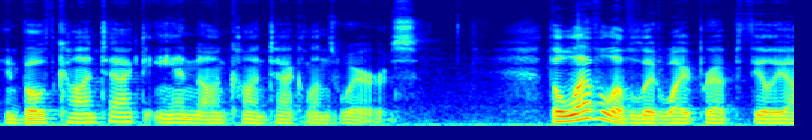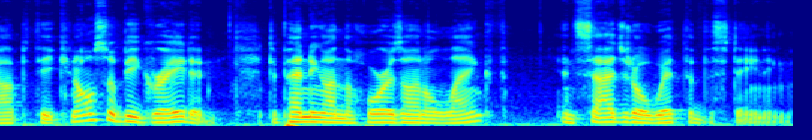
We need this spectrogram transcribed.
in both contact and non-contact lens wearers. The level of lid wiper epitheliopathy can also be graded depending on the horizontal length and sagittal width of the staining.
